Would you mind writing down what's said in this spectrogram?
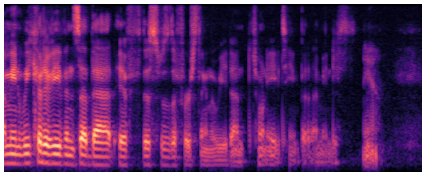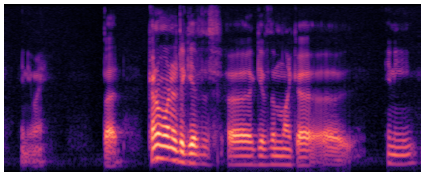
I mean, we could have even said that if this was the first thing that we had done in 2018, but I mean, just Yeah. Anyway, but kind of wanted to give uh, give them like a any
